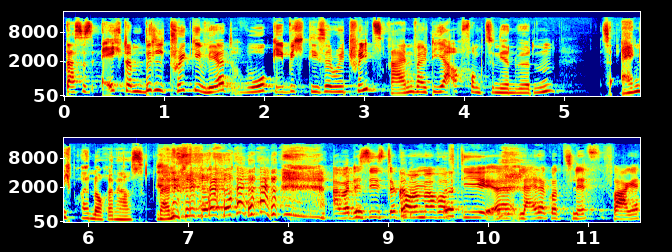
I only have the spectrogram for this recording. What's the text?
dass es echt ein bisschen tricky wird, wo gebe ich diese Retreats rein, weil die ja auch funktionieren würden. Eigentlich brauche ich noch ein Haus. Nein. Aber das ist, da kommen wir auch auf die äh, leider Gottes letzte Frage.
